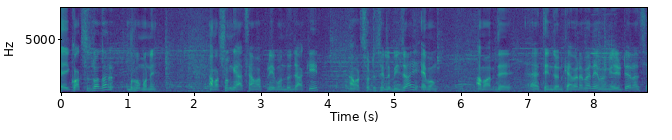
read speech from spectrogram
এই কক্সবাজার ভ্রমণে। আমার সঙ্গে আছে আমার প্রিয় বন্ধু জাকির আমার ছোট ছেলে বিজয় এবং আমার যে তিনজন ক্যামেরাম্যান এবং এডিটর আছে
